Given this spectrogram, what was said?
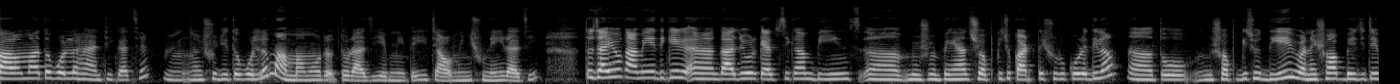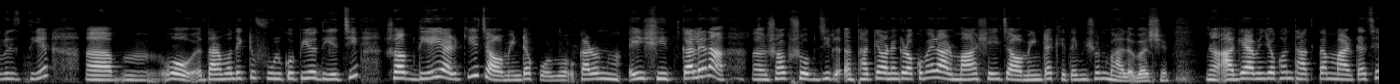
বাবা মা তো বলল হ্যাঁ ঠিক আছে। সুজি তো বলল, মাম্মামোর তো রাজি এমনিতেই, চাউমিন শুনেই রাজি। তো যাই হোক, আমি এদিকে গাজর, ক্যাপসিকাম, বিনস পেঁয়াজ সব কিছু কাটতে শুরু করে দিলাম। তো সব কিছু দিয়েই মানে সব ভেজিটেবলস দিয়ে ও, তার মধ্যে একটু ফুলকপিও দিয়েছি। সব দিয়েই আর কি চাউমিনটা করব। কারণ এই শীতকালে না সব সবজি থাকে অনেক রকমের, আর মা সেই চাউমিনটা খেতে ভীষণ ভালোবাসে। আগে আমি যখন থাকতাম মার কাছে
